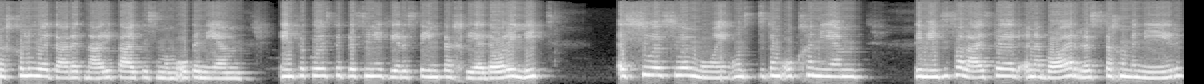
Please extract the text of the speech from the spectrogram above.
gegloed dat het nou die tijd is om hom op te neem, vir Koos te plesie net weer een stem te gee. Daar die lied is so, so mooi. Ons het hom opgeneem, die mense sal luister in een baie rustige manier,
